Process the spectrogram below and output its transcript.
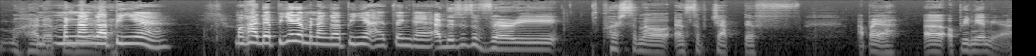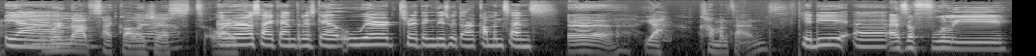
menghadapinya menanggapinya, menghadapinya dan menanggapinya. I think kayak and this is a very personal and subjective apa ya uh, opinion ya. Iya. We're not psychologists. and we're Like, not psychiatrists kayak we're treating this with our common sense. uh, yeah, common sense. Jadi uh, As a fully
